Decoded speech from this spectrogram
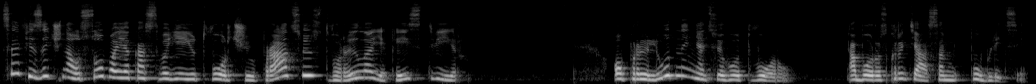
це фізична особа, яка своєю творчою працею створила якийсь твір. Оприлюднення цього твору або розкриття публіці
